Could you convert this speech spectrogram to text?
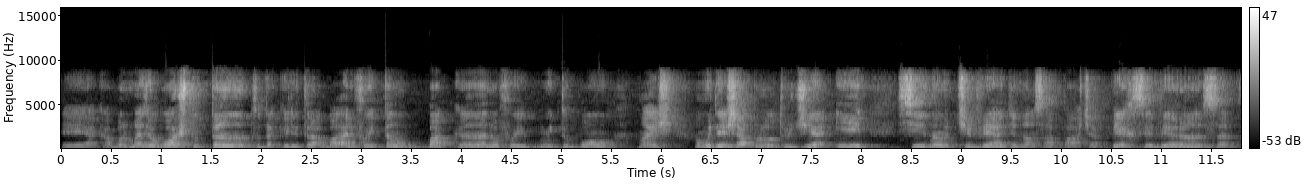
é, acabando. Mas eu gosto tanto daquele trabalho, foi tão bacana, foi muito bom, mas vamos deixar para outro dia e se não tiver de nossa parte a perseverança,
